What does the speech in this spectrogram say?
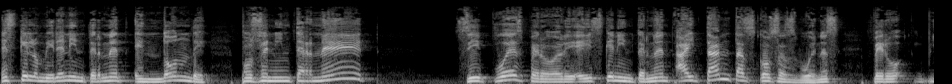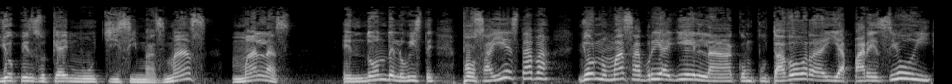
Es que lo miré en internet. ¿En dónde? Pues en internet. Sí, pues, pero es que en internet hay tantas cosas buenas, pero yo pienso que hay muchísimas más malas. ¿En dónde lo viste? Pues ahí estaba. Yo nomás abrí allí la computadora y apareció y,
